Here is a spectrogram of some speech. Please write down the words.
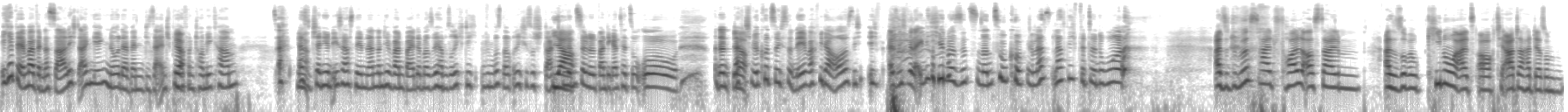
Ich habe ja immer, wenn das Saallicht anging, ne, oder wenn dieser Einspieler Ja. von Tommy kam, also Ja. Jenny und ich saßen nebeneinander und wir waren beide immer so, wir haben so richtig, wir mussten auch richtig so stark Ja. blinzeln und waren die ganze Zeit so, oh. Und dann dachte Ja. ich mir kurz durch so, nee, mach wieder aus. Ich, ich, also ich will eigentlich hier nur sitzen und zugucken. Lass, lass mich bitte in Ruhe. Also du wirst halt voll aus deinem, also sowohl Kino als auch Theater hat ja so ein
